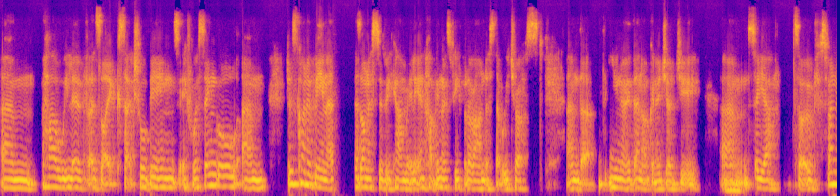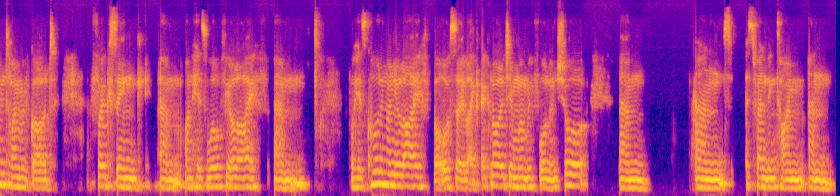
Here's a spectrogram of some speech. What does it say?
um, how we live as like sexual beings if we're single, um, just kind of being as honest as we can really and having those people around us that we trust and that you know they're not going to judge you. Um, so yeah, sort of spending time with God, focusing um, on His will for your life, um, for His calling on your life, but also like acknowledging when we've fallen short, um, and spending time and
